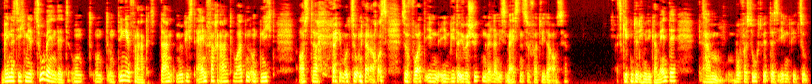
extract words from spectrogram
Wenn er sich mir zuwendet und, und, und Dinge fragt, dann möglichst einfach antworten und nicht aus der Emotion heraus sofort ihn, ihn wieder überschütten, weil dann ist meistens sofort wieder aus. Es gibt natürlich Medikamente, ähm, wo versucht wird, das irgendwie zu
